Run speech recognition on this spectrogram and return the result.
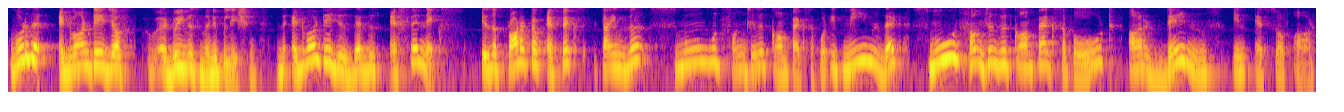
What is the advantage of uh, doing this manipulation? The advantage is that this fnx is a product of fx times a smooth function with compact support. It means that smooth functions with compact support are dense in S of R.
